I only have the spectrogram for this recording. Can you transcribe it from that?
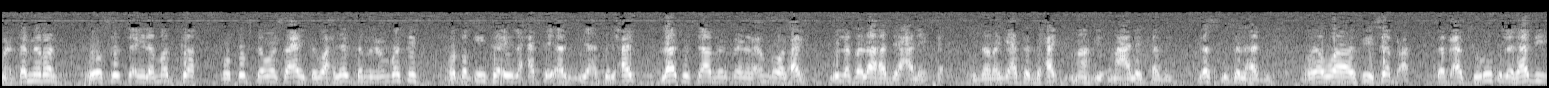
معتمرا ووصلت إلى مكة وطفت وسعيت وأحللت من عمرتك وبقيت إلى حتى يأتي الحج لا تسافر بين العمرة والحج ولا فلا هدي عليك، إذا رجعت بحج ما ما عليك هدي، يسقط الهدي، وفي سبعة سبعة شروط للهدي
